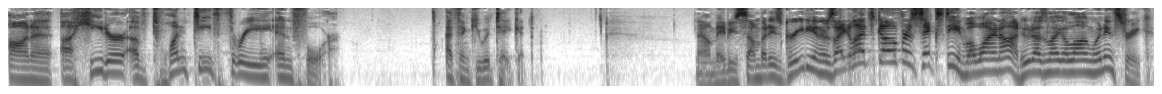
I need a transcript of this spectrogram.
on a, a heater of twenty three and four. I think you would take it. Now, maybe somebody's greedy and was like, let's go for 16. Well, why not? Who doesn't like a long winning streak?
